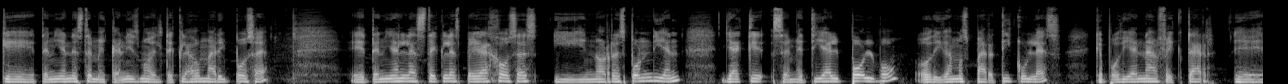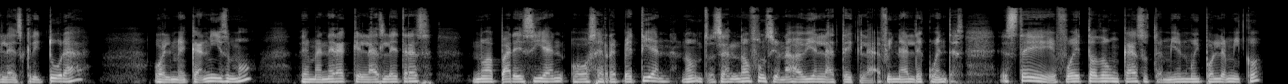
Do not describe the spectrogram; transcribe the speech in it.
que tenían este mecanismo del teclado mariposa eh, tenían las teclas pegajosas y no respondían ya que se metía el polvo o digamos partículas que podían afectar eh, la escritura o el mecanismo de manera que las letras no aparecían o se repetían, ¿no? Entonces no funcionaba bien la tecla a final de cuentas. Este fue todo un caso también muy polémico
